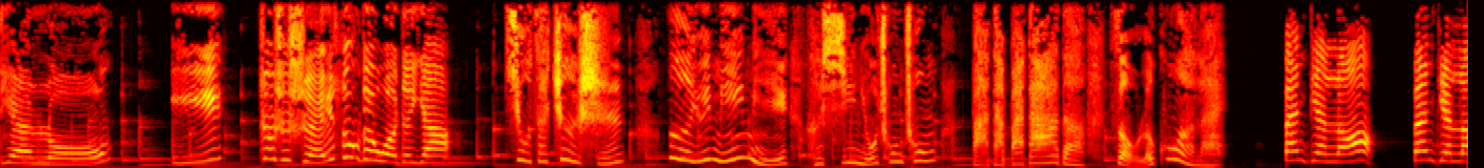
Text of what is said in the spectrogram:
点龙。咦，这是谁送给我的呀？就在这时，鳄鱼米米和犀牛冲冲吧嗒吧嗒的走了过来。斑点龙，斑点龙，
